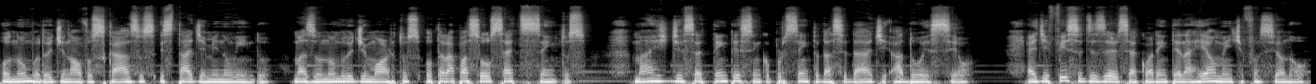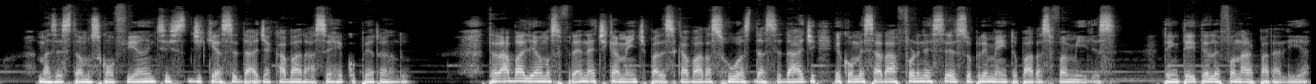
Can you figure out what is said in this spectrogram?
O número de novos casos está diminuindo, mas o número de mortos ultrapassou 700. Mais de 75% da cidade adoeceu. É difícil dizer se a quarentena realmente funcionou, mas estamos confiantes de que a cidade acabará se recuperando. Trabalhamos freneticamente para escavar as ruas da cidade e começar a fornecer suprimento para as famílias. Tentei telefonar para Lia,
